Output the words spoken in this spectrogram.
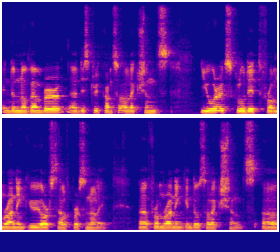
in the November uh, district council elections, you were excluded from running you yourself personally uh, from running in those elections. Uh,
